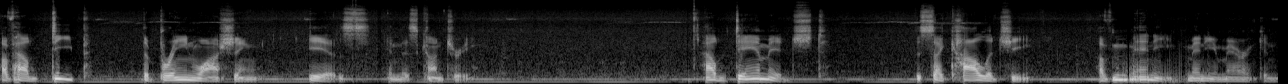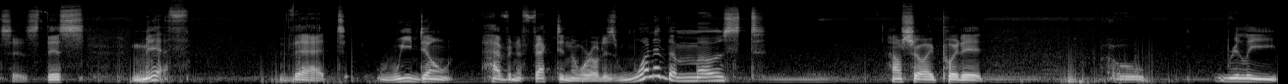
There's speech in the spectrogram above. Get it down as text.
of how deep the brainwashing is in this country, how damaged the psychology of many, many Americans is. This myth that we don't have an effect in the world is one of the most, how shall I put it, oh, really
